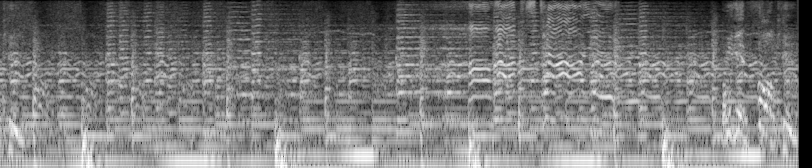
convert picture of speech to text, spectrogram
Funky. Around this town. We get funky.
